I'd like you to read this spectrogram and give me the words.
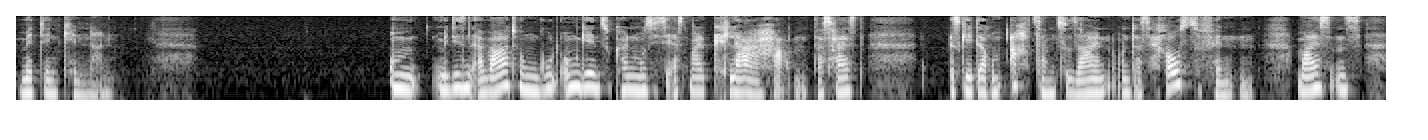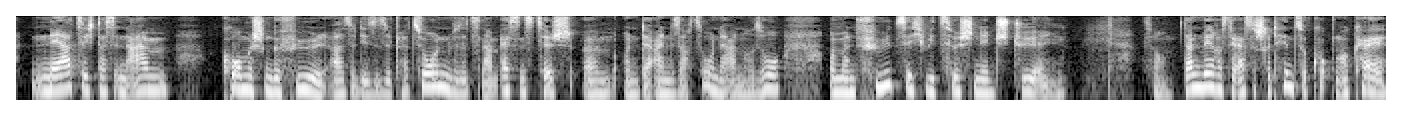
mit den Kindern? Um mit diesen Erwartungen gut umgehen zu können, muss ich sie erstmal klar haben. Das heißt, es geht darum, achtsam zu sein und das herauszufinden. Meistens nährt sich das in einem komischen Gefühl. Also diese Situation, wir sitzen am Essenstisch ähm, und der eine sagt so und der andere so und man fühlt sich wie zwischen den Stühlen. So, dann wäre es der erste Schritt hinzugucken, okay,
